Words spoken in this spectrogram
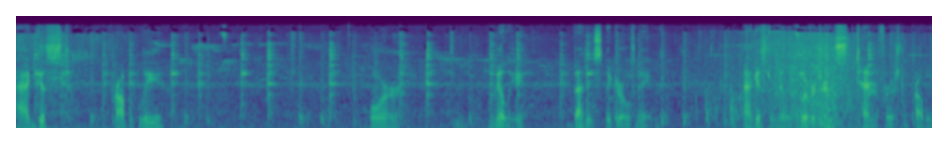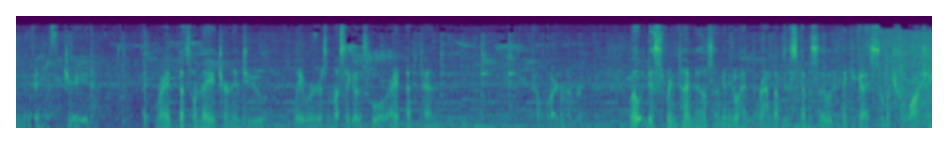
August, probably. Or Millie. That is a girl's name. August or Millie. Whoever turns 10 first will probably move in with Jade. Uh, right? That's when they turn into laborers unless they go to school, right? At 10? I don't quite remember. Well, it is springtime now, so I'm going to go ahead and wrap up this episode. Thank you guys so much for watching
